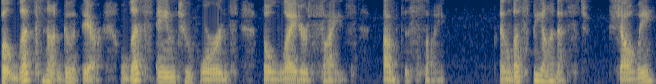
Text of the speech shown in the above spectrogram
But let's not go there. Let's aim towards the lighter sides of this sign. And let's be honest, shall we?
